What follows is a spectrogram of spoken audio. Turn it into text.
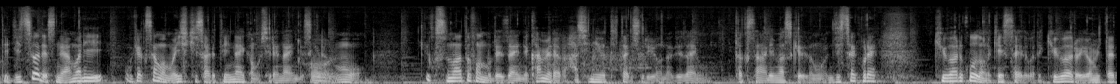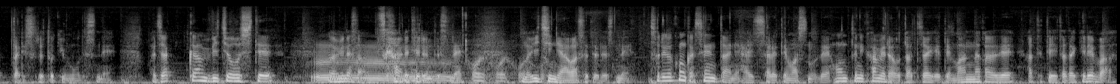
で実はですねあまりお客様も意識されていないかもしれないんですけれども、結構スマートフォンのデザインでカメラが端に寄ってたりするようなデザインもたくさんありますけれども実際これ QR コードの決済とかで QR を読み取ったりする時もですね若干微調して、まあ、皆さん使われてるんですね。この位置に合わせてですね。それが今回センターに配置されてますので本当にカメラを立ち上げて真ん中で当てていただければ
